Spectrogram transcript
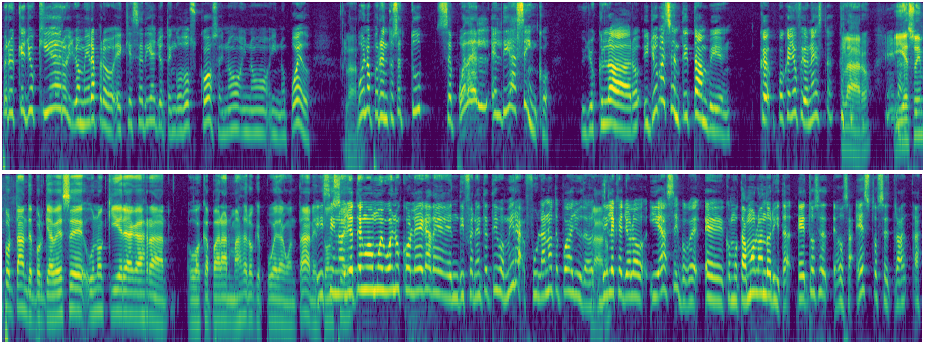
pero es que yo quiero. Y yo, mira, pero es que ese día yo tengo dos cosas y no, y no, y no puedo. Claro. Bueno, pero entonces tú, ¿se puede el, el día 5? Y yo, claro. Y yo me sentí tan bien. Que, porque yo fui honesta. Claro. y eso es importante porque a veces uno quiere agarrar o acaparar más de lo que puede aguantar. Y si no, yo tengo muy buenos colegas de en diferentes tipos. Mira, fulano te puede ayudar. Claro. Dile que yo lo... Y es así, porque eh, como estamos hablando ahorita, esto se, o sea, esto se trata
